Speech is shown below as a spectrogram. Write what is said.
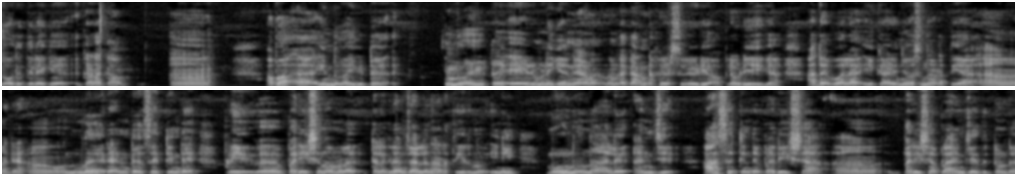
ചോദ്യത്തിലേക്ക് കടക്കാം. അപ്പോൾ ഇന്ന് വൈകിട്ട് ഇന്ന് വൈകിട്ട് ഏഴ് മണിക്ക് തന്നെയാണ് നമ്മുടെ കറണ്ട് അഫയേഴ്സ് വീഡിയോ അപ്ലോഡ് ചെയ്യുക. അതേപോലെ ഈ കഴിഞ്ഞ ദിവസം നടത്തിയ ഒന്ന് രണ്ട് സെറ്റിന്റെ പ്രീ പരീക്ഷ നമ്മൾ ടെലഗ്രാം ചാനൽ നടത്തിയിരുന്നു. ഇനി മൂന്ന് നാല് അഞ്ച് ആ സെറ്റിന്റെ പരീക്ഷ പരീക്ഷ പ്ലാൻ ചെയ്തിട്ടുണ്ട്.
